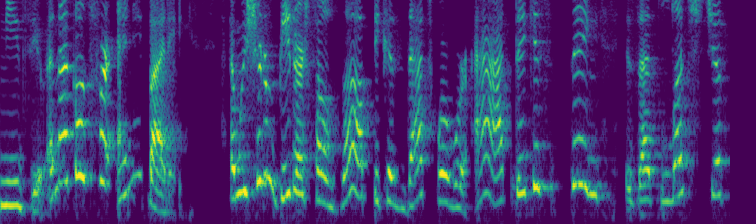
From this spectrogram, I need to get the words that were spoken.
needs you. And that goes for anybody. And we shouldn't beat ourselves up because that's where we're at. Biggest thing is that let's just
